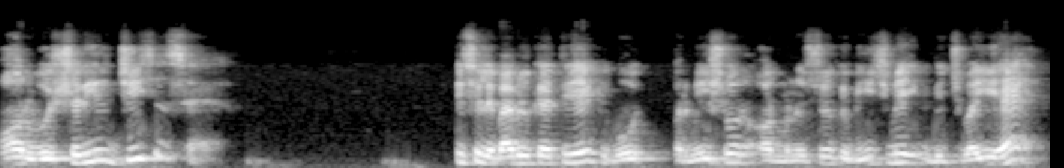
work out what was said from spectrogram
और वो शरीर जीसस है। इसलिए बाइबल कहती है कि वो परमेश्वर और मनुष्यों के बीच में एक बिचवई है।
